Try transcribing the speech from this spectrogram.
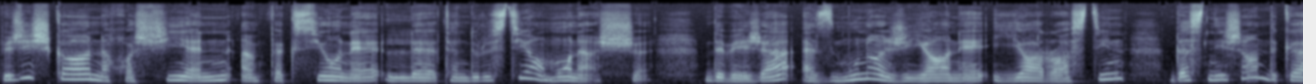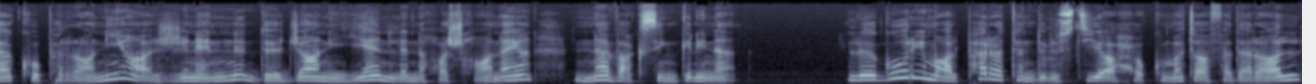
پزشکا نخوشین انفکسیون لتندرستی آمونش دبیجه از مونا جیان یا راستین دست نشان دکه کپرانیا جنین د جانی ین لنخوشخانه نه واکسین کرینه. لگوری مال پر تندرستی حکومت فدرال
